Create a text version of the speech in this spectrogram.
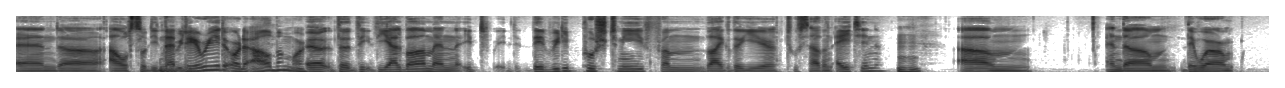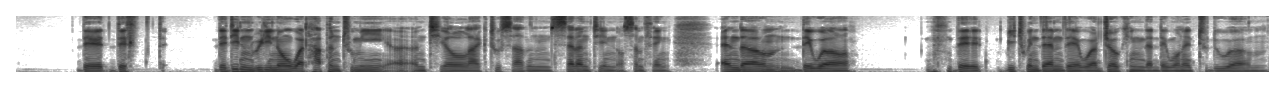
and uh, I also didn't That really period or the album or uh, the, the the album, and it, it they really pushed me from like the year 2018, Mhm. um, and um, they were they they they didn't really know what happened to me uh, until like 2017 or something, and um, they were they between them they were joking that they wanted to do. Um,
